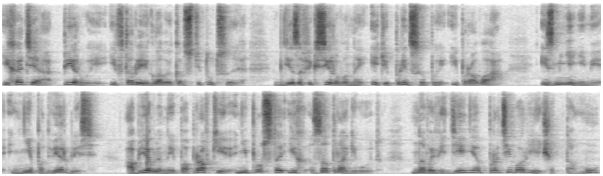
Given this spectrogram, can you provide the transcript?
И хотя первые и вторые главы Конституции, где зафиксированы эти принципы и права, изменениями не подверглись, объявленные поправки не просто их затрагивают, нововведения противоречат тому,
